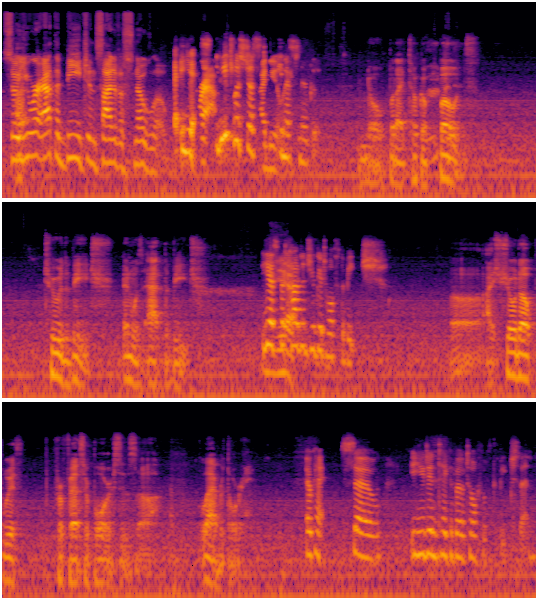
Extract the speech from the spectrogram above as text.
So you were at the beach inside of a snow globe. Uh, Yes. Crap. The beach was just in Ideally. a snow globe. No, but I took a boat to the beach and was at the beach. Yes, but Yeah. how did you get off the beach? Uh, I showed up with Professor Boris's uh, laboratory. Okay, so you didn't take a boat off of the beach then?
